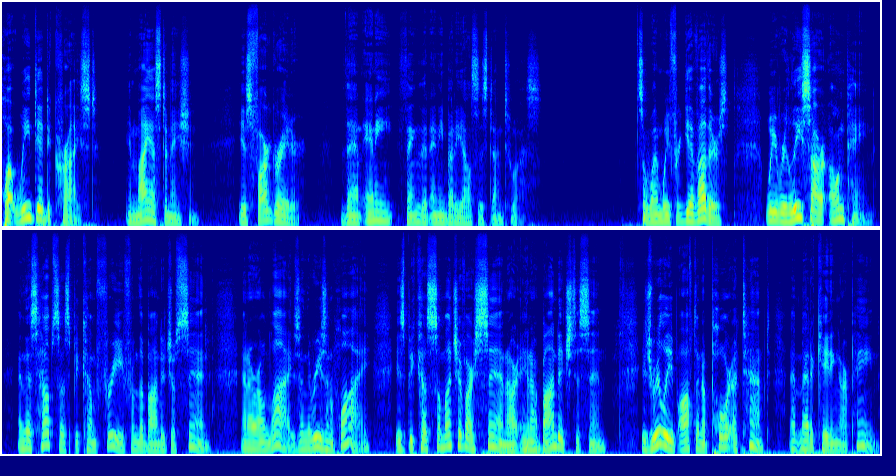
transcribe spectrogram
what we did to Christ, in my estimation, is far greater than anything that anybody else has done to us. So, when we forgive others, we release our own pain, and this helps us become free from the bondage of sin and our own lives. And the reason why is because so much of our sin, our, in our bondage to sin, is really often a poor attempt at medicating our pain.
